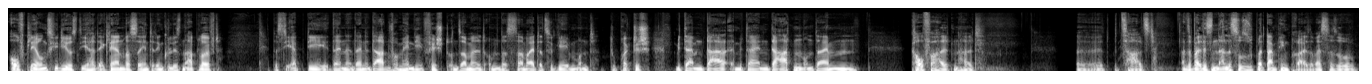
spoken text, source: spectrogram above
Aufklärungsvideos, die halt erklären, was da hinter den Kulissen abläuft. Dass die App die deine, deine Daten vom Handy fischt und sammelt, um das dann weiterzugeben und du praktisch mit deinem da mit deinen Daten und deinem Kaufverhalten halt äh, bezahlst. Also weil das sind alles so super Dumpingpreise, weißt du, so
